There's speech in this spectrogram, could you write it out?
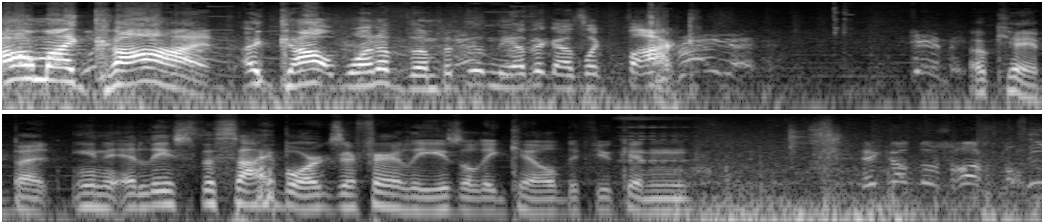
Oh my god! I got one of them, but then the other guy's like, fuck! Right it. Damn it. Okay, but you know, at least the cyborgs are fairly easily killed if you can... Take out those hostiles. You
